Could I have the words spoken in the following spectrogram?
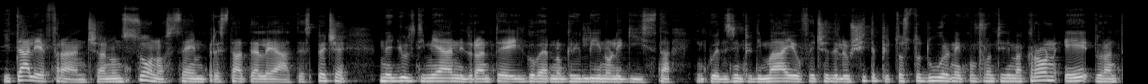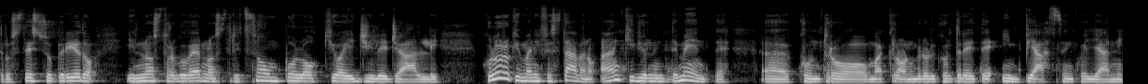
Italia e Francia non sono sempre state alleate, specie negli ultimi anni durante il governo grillino leghista, in cui ad esempio Di Maio fece delle uscite piuttosto dure nei confronti di Macron e durante lo stesso periodo il nostro governo strizzò un po' l'occhio ai gilet gialli. Coloro che manifestavano anche violentemente eh, contro Macron, ve lo ricorderete, in piazza in quegli anni,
